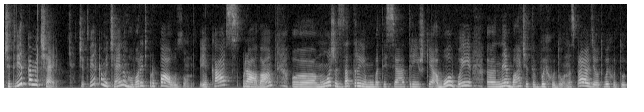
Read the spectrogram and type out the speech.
Четвірка мечей. Четвірка мечей нам говорить про паузу. Якась справа е, може затримуватися трішки, або ви е, не бачите виходу. Насправді, от виход тут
